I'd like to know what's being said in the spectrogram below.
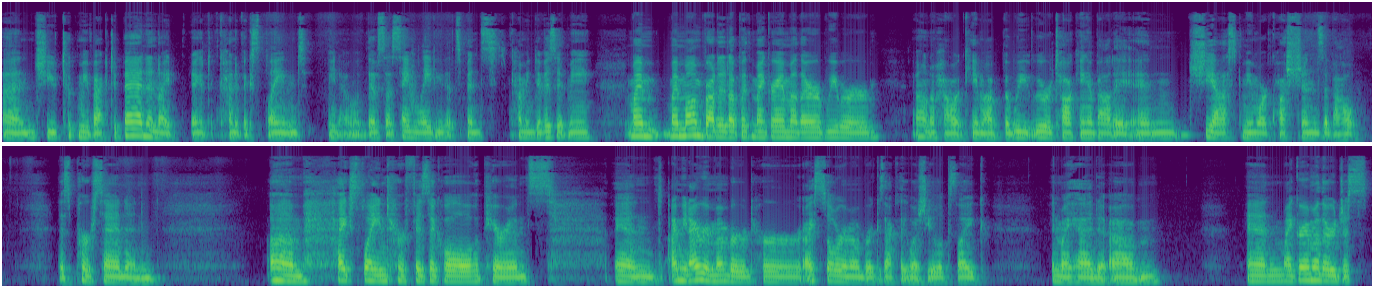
And she took me back to bed. And I, I kind of explained, you know, there was that same lady that's been coming to visit me. My, my mom brought it up with my grandmother. We were, I don't know how it came up, but we, we were talking about it. And she asked me more questions about this person and um, I explained her physical appearance. And I mean, I remembered her, I still remember exactly what she looks like in my head. Um, and my grandmother just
